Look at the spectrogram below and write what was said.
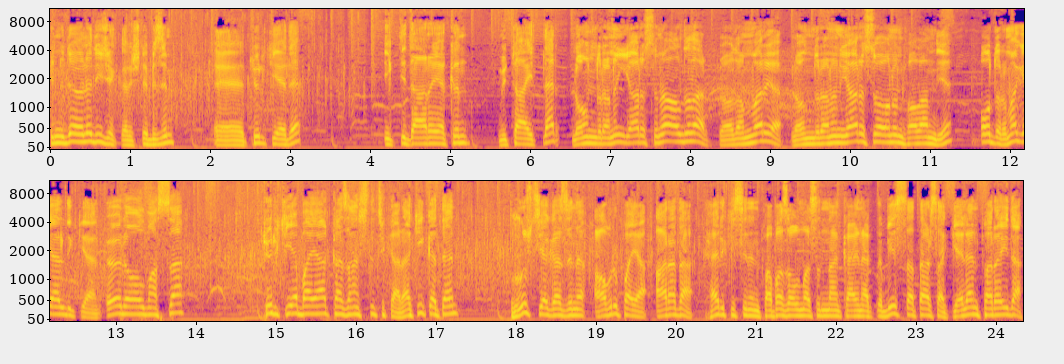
Şimdi de öyle diyecekler işte bizim e, Türkiye'de iktidara yakın müteahhitler Londra'nın yarısını aldılar. Şu adam var ya Londra'nın yarısı onun falan diye. O duruma geldik yani. Öyle olmazsa Türkiye bayağı kazançlı çıkar. Hakikaten Rusya gazını Avrupa'ya arada her ikisinin papaz olmasından kaynaklı biz satarsak gelen parayı da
